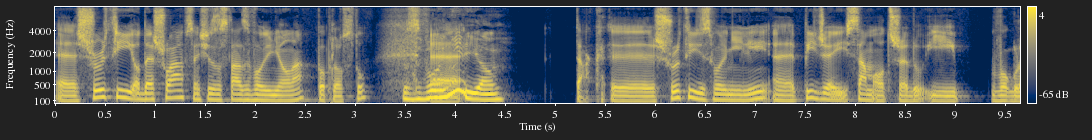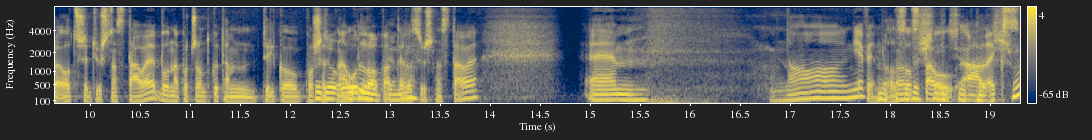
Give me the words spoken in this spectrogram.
E, Shruti odeszła, w sensie została zwolniona po prostu. Zwolnili ją? Tak. Shruti zwolnili, PJ sam odszedł i w ogóle odszedł już na stałe, bo na początku tam tylko poszedł na urlop, a teraz no. już na stałe. No, nie wiem, no, został Alex.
